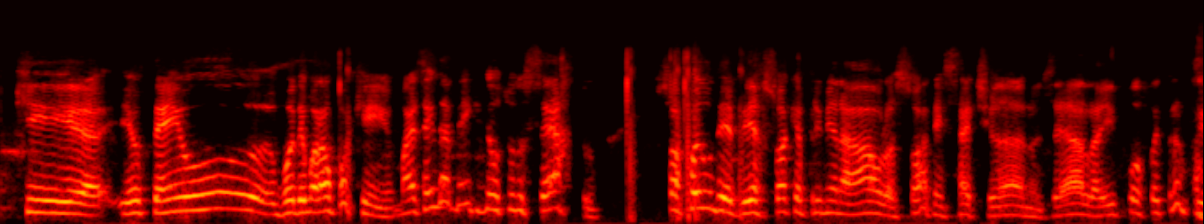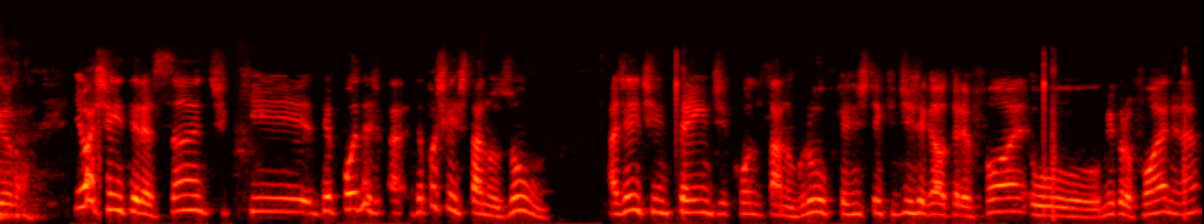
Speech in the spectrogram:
que eu tenho, vou demorar um pouquinho. Mas ainda bem que deu tudo certo. Só foi um dever, só que a primeira aula, só tem sete anos, ela, e pô, foi tranquilo. E eu achei interessante que depois, depois que a gente está no Zoom, a gente entende quando está no grupo que a gente tem que desligar o telefone, o microfone, né?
